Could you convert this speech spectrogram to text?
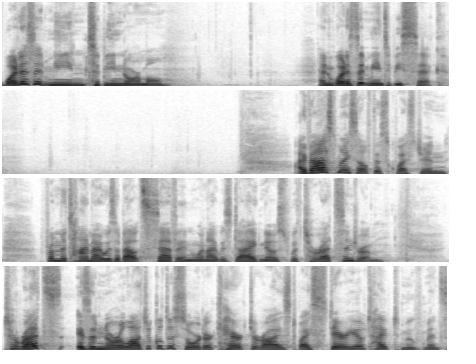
What does it mean to be normal? And what does it mean to be sick? I've asked myself this question from the time I was about seven when I was diagnosed with Tourette syndrome. Tourette's is a neurological disorder characterized by stereotyped movements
